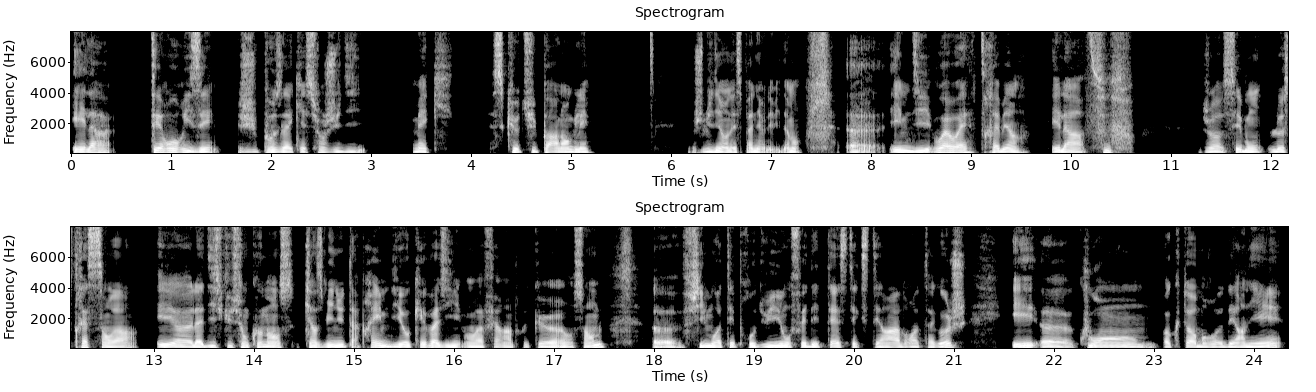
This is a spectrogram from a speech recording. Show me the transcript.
Et là, terrorisé, je lui pose la question, je lui dis, mec, est-ce que tu parles anglais? Je lui dis en espagnol évidemment. Euh, et il me dit ouais ouais très bien. Et là, fou, c'est bon, le stress s'en va et euh, la discussion commence. 15 minutes après, il me dit ok vas-y, on va faire un truc euh, ensemble. Euh, File-moi tes produits, on fait des tests etc à droite à gauche. Et euh, courant octobre dernier,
